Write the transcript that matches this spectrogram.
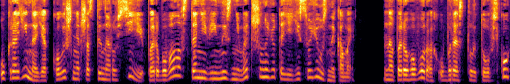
Україна, як колишня частина Росії, перебувала в стані війни з Німеччиною та її союзниками. На переговорах у Брест-Литовську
